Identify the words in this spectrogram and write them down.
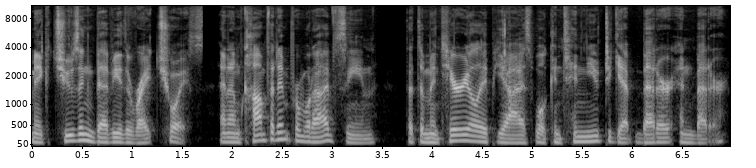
make choosing Bevy the right choice, and I'm confident from what I've seen that the material APIs will continue to get better and better.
